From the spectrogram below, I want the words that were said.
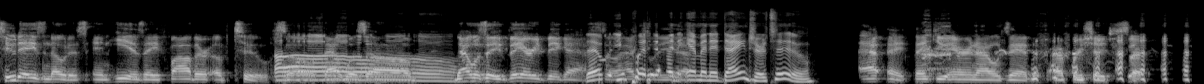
two days notice and he is a father of two so oh. that was um that was a very big ask that, so you actually, put him in yeah. imminent danger too hey thank you aaron alexander i appreciate you sir all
